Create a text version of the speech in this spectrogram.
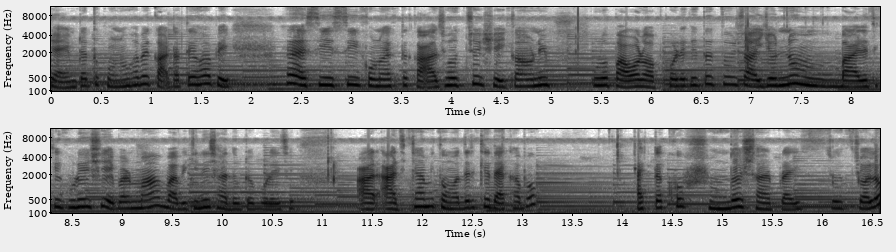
টাইমটা তো কোনোভাবে কাটাতে হবে। হ্যাঁ সিএসসি কোনো একটা কাজ হচ্ছে, সেই কারণে পুরো পাওয়ার অফ করে রেখেছে তো তাই জন্য বাইরে থেকে ঘুরে এসে এবার মা বাবিকে নিয়ে ছাদে উঠে পড়েছে। আর আজকে আমি তোমাদেরকে দেখাবো একটা খুব সুন্দর সারপ্রাইজ। চলো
